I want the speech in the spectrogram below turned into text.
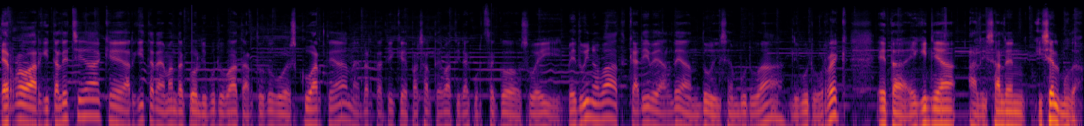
Erro argitaletxeak eh, argitara emandako liburu bat hartu dugu eskuartean, eh, bertatik eh, pasarte bat irakurtzeko zuei beduino bat Karibe aldean du izenburua liburu horrek, eta egilea alizalen iselmu da.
